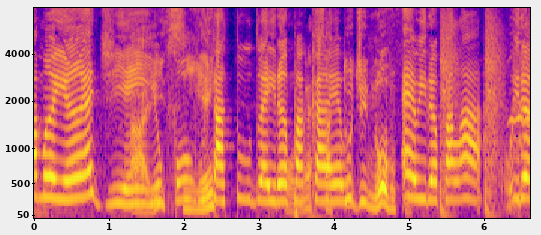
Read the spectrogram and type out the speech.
Amanhã é dia, hein? Aí e o sim, povo hein? tá tudo, é Irã pra Começa cá, é o, tudo de novo. filho. é o Irã pra lá, o Irã,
